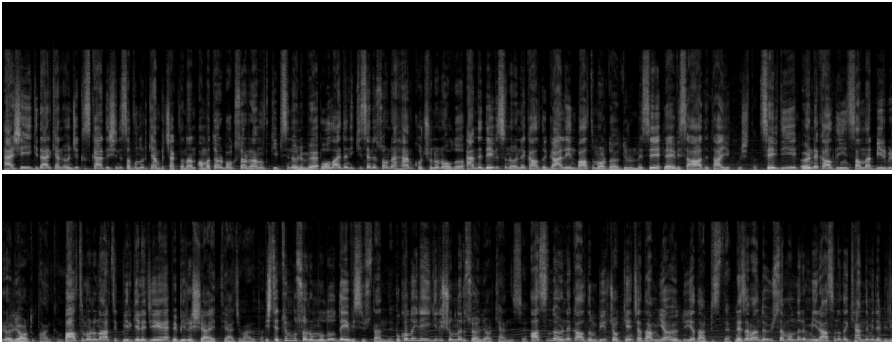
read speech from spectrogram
Her şeyi giderken önce kız kardeşini savunurken bıçaklanan amatör boksör Ronald Gibbs'in ölümü bu olaydan 2 sene sonra hem koçunun olduğu hem de Davis'in örnek aldığı Garley'in Baltimore'da öldürülmesi Davis'i adeta yıkmıştı. Sevdiği, örnek aldığı insanlar bir bir ölüyordu Tank'ın. Baltimore'un artık bir geleceğe ve bir ışığa ihtiyacı vardı. İşte tüm bu sorumluluğu Davis üstlendi. Bu konuyla ilgili şunları söylüyor kendisi. Aslında örnek aldığım birçok genç adam ya öldü ya da hapiste. Ne zaman dövüşsem onların mirasını da kendim ile birlikte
